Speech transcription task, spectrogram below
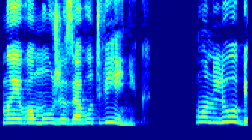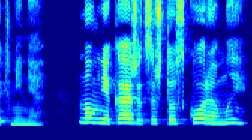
Моего мужа зовут Веник. Он любит меня, но мне кажется, что скоро мы...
